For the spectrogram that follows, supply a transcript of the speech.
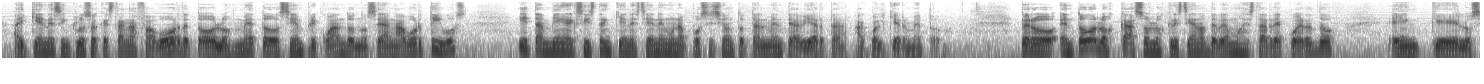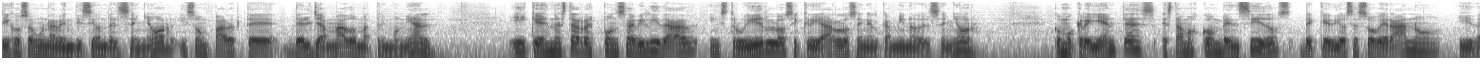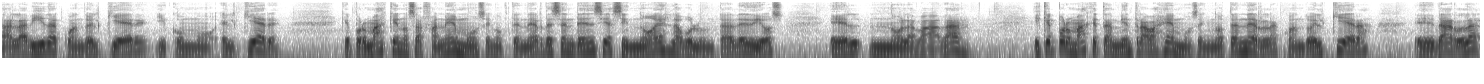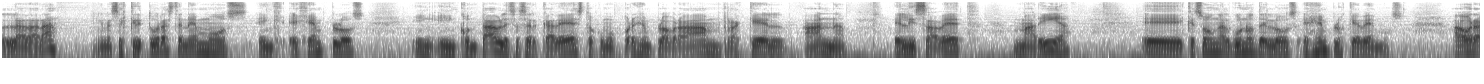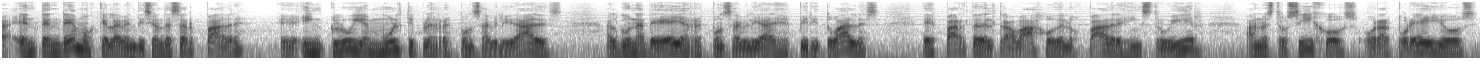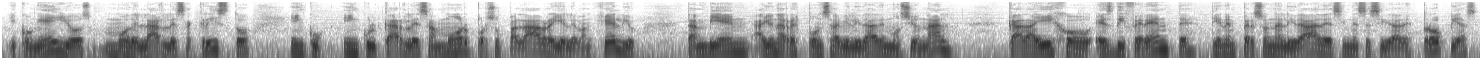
Hay quienes incluso que están a favor de todos los métodos siempre y cuando no sean abortivos y también existen quienes tienen una posición totalmente abierta a cualquier método. Pero en todos los casos los cristianos debemos estar de acuerdo en que los hijos son una bendición del Señor y son parte del llamado matrimonial y que es nuestra responsabilidad instruirlos y criarlos en el camino del Señor. Como creyentes estamos convencidos de que Dios es soberano y da la vida cuando Él quiere y como Él quiere que por más que nos afanemos en obtener descendencia, si no es la voluntad de Dios, Él no la va a dar. Y que por más que también trabajemos en no tenerla, cuando Él quiera eh, darla, la dará. En las escrituras tenemos ejemplos incontables acerca de esto, como por ejemplo Abraham, Raquel, Ana, Elizabeth, María, eh, que son algunos de los ejemplos que vemos. Ahora, entendemos que la bendición de ser padre eh, incluye múltiples responsabilidades, algunas de ellas responsabilidades espirituales. Es parte del trabajo de los padres instruir a nuestros hijos, orar por ellos y con ellos modelarles a Cristo, inculcarles amor por su palabra y el Evangelio. También hay una responsabilidad emocional. Cada hijo es diferente, tienen personalidades y necesidades propias,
